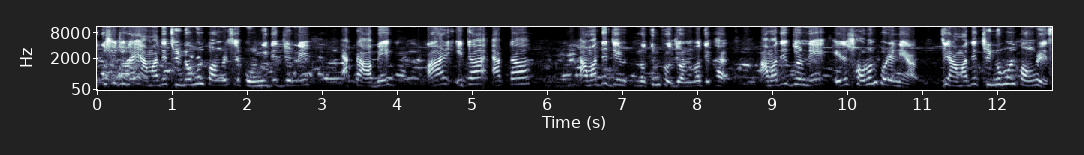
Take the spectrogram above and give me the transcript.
একুশে জুলাই আমাদের তৃণমূল কংগ্রেসের কর্মীদের জন্য একটা আবেগ, আর এটা একটা আমাদের যে নতুন প্রজন্ম, যেখা আমাদের জন্য এটা স্মরণ করে নেওয়া যে আমাদের তৃণমূল কংগ্রেস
